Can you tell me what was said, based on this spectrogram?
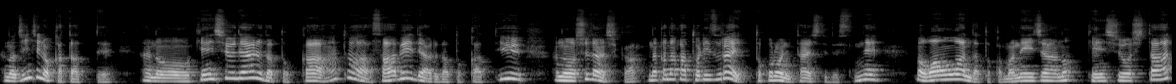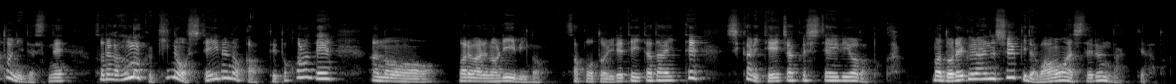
あの、人事の方って、あの、研修であるだとか、あとはサーベイであるだとかっていう、あの、手段しかなかなか取りづらいところに対してですね、まあ、ワンオワンだとかマネージャーの研修をした後にですね、それがうまく機能しているのかっていうところで、あの、我々のリービーのサポートを入れていただいて、しっかり定着しているようだとか、まあ、どれぐらいの周期でワンワンしてるんだっけだとか、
